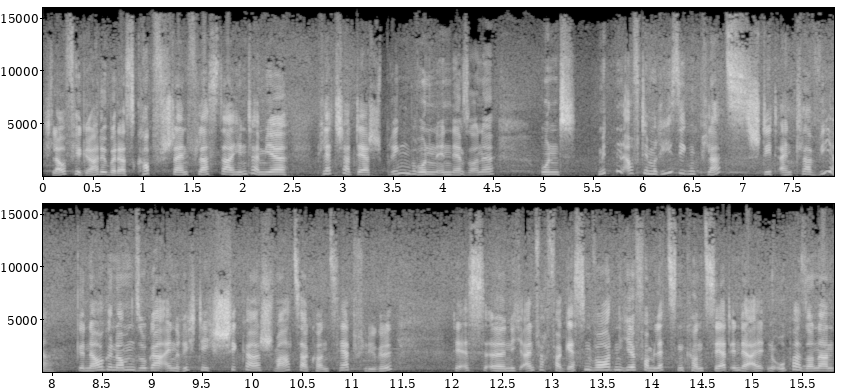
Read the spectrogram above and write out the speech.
Ich laufe hier gerade über das Kopfsteinpflaster. Hinter mir plätschert der Springbrunnen in der Sonne. Und mitten auf dem riesigen Platz steht ein Klavier. Genau genommen sogar ein richtig schicker schwarzer Konzertflügel. Der ist äh, nicht einfach vergessen worden hier vom letzten Konzert in der Alten Oper, sondern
